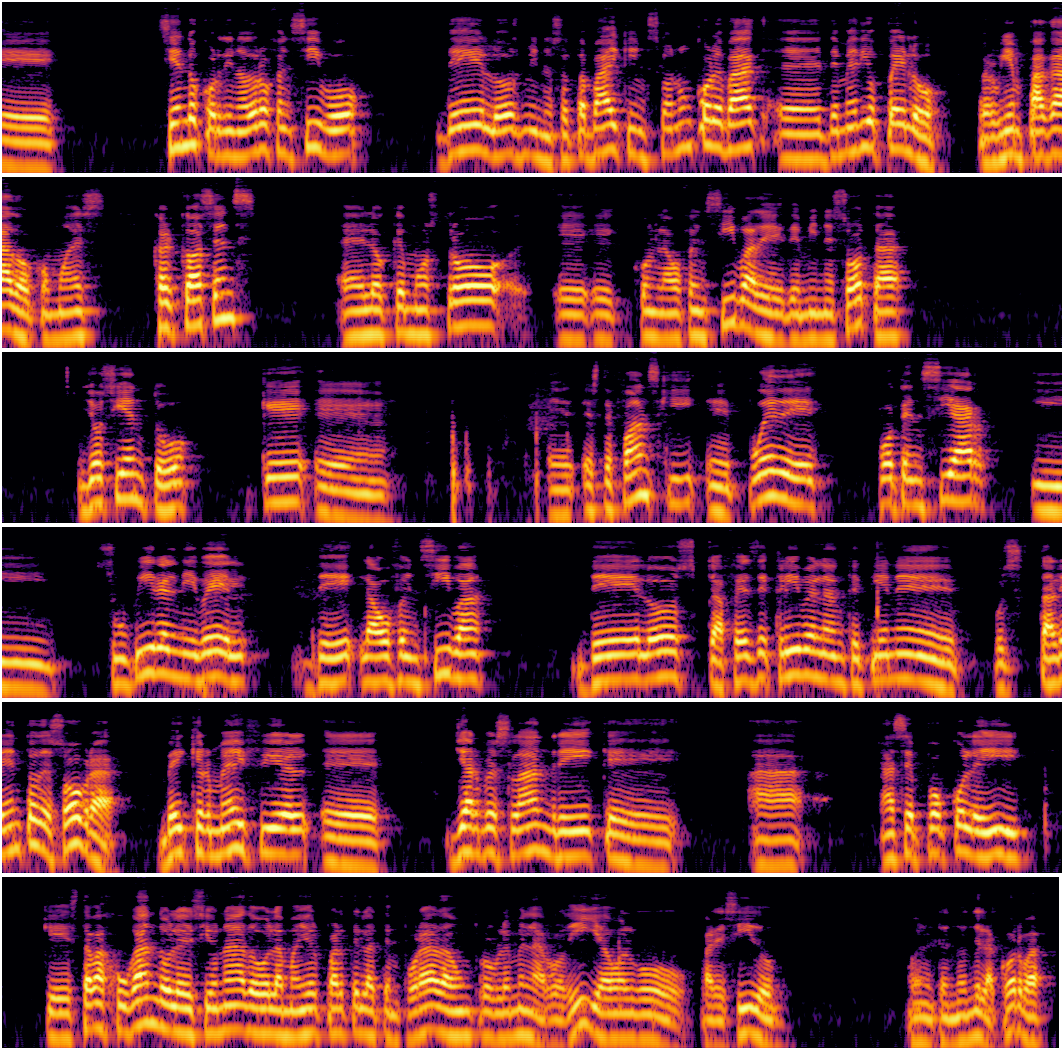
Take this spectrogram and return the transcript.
siendo coordinador ofensivo de los Minnesota Vikings con un coreback eh, de medio pelo, pero bien pagado como es Kirk Cousins. Eh, lo que mostró con la ofensiva de, Minnesota, yo siento que Stefanski puede potenciar y subir el nivel de la ofensiva de los Cafés de Cleveland que tiene pues talento de sobra. Baker Mayfield, eh, Jarvis Landry, que hace poco leí que estaba jugando lesionado la mayor parte de la temporada, un problema en la rodilla o algo parecido, o en el tendón de la corva,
